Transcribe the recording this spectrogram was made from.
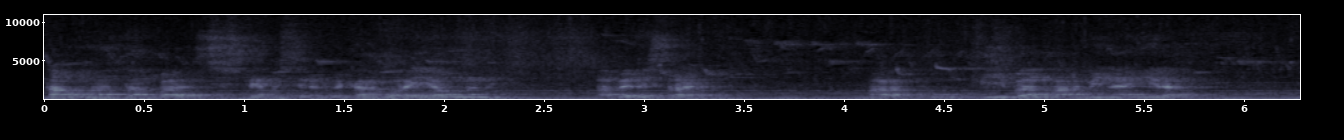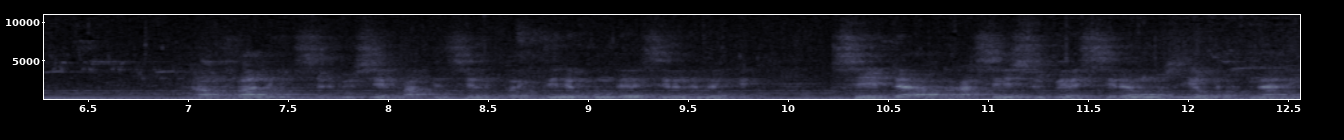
tomar também sistema sira que agora é uma lavar estraga para que viva na mina ira Alfali serviço é potencial para que tenha como deve ser nível que se dá acesso bem, seremos a oportunidade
